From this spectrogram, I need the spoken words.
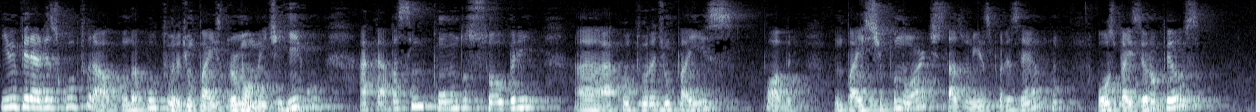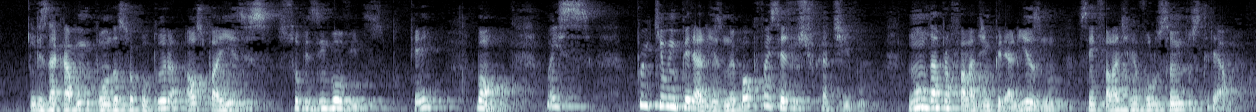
e o imperialismo cultural, quando a cultura de um país normalmente rico acaba se impondo sobre a, cultura de um país pobre. Um país tipo norte, Estados Unidos, por exemplo, ou os países europeus, eles acabam impondo a sua cultura aos países subdesenvolvidos, ok? Bom, mas por que o imperialismo? Né? Qual que vai ser a justificativa? Não dá para falar de imperialismo sem falar de revolução industrial.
